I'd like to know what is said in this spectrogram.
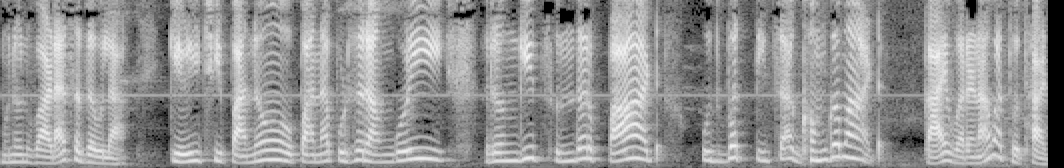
म्हणून वाडा सजवला. केळीची पानं पानापुढं रांगोळी रंगीत सुंदर पाट उदबत्तीचा घमघमाट. काय वर्णावा तो थाट.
